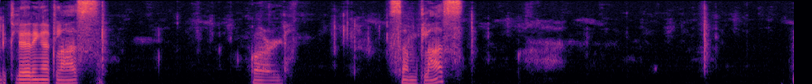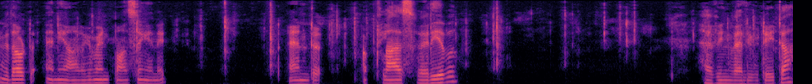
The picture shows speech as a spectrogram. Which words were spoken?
declaring a class called some class without any argument passing in it and a class variable having value data.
